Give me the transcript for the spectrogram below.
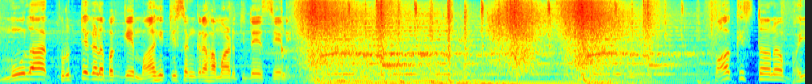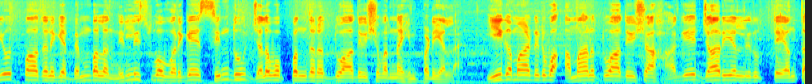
ಮೂಲ ಕೃತ್ಯಗಳ ಬಗ್ಗೆ ಮಾಹಿತಿ ಸಂಗ್ರಹ ಮಾಡುತ್ತಿದೆ ಸೇನೆ. ಪಾಕಿಸ್ತಾನ ಭಯೋತ್ಪಾದನೆಗೆ ಬೆಂಬಲ ನಿಲ್ಲಿಸುವವರೆಗೆ ಸಿಂಧು ಜಲ ಒಪ್ಪಂದ ರದ್ದು ಆದೇಶವನ್ನ ಹಿಂಪಡೆಯಲ್ಲ. ಈಗ ಮಾಡಿರುವ ಅಮಾನತು ಆದೇಶ ಹಾಗೆ ಜಾರಿಯಲ್ಲಿರುತ್ತೆ ಅಂತ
